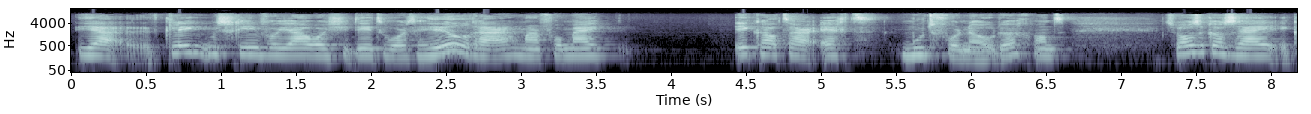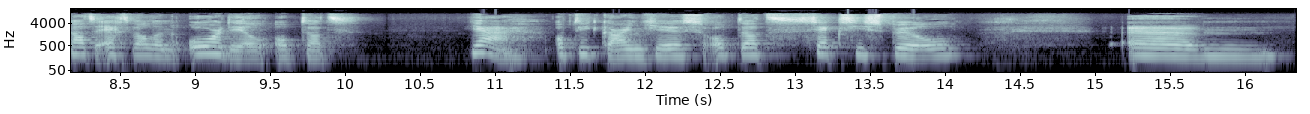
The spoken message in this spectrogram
ja, het klinkt misschien voor jou als je dit hoort heel raar. Maar voor mij, ik had daar echt moed voor nodig. Want zoals ik al zei, ik had echt wel een oordeel op dat... Ja, op die kantjes, op dat sexy spul. Um,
